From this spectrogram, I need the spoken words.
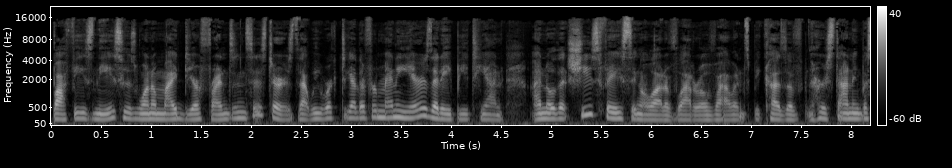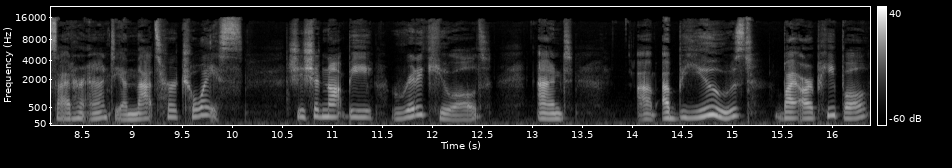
Buffy's niece, who's one of my dear friends and sisters that we worked together for many years at APTN. I know that she's facing a lot of lateral violence because of her standing beside her auntie, and that's her choice. She should not be ridiculed and um, abused by our people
